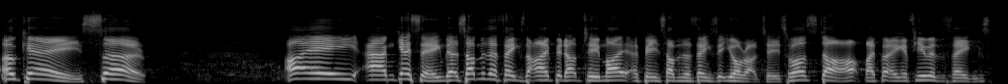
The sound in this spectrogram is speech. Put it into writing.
Okay, so I am guessing that some of the things that I've been up to might have been some of the things that you're up to. So I'll start by putting a few of the things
